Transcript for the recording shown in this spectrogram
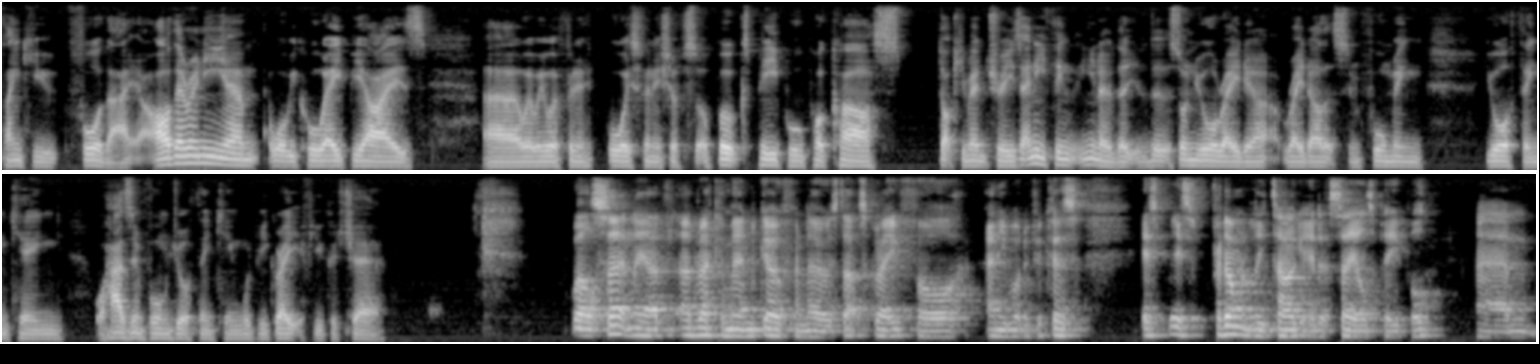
thank you for that. Are there any um, what we call APIs uh, where we finish, always finish off sort of books, people, podcasts, documentaries, anything you know that, that's on your radar radar that's informing your thinking or has informed your thinking would be great if you could share. Well, certainly, I'd, I'd recommend Go for No's. That's great for anybody because it's, it's predominantly targeted at salespeople. Um,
